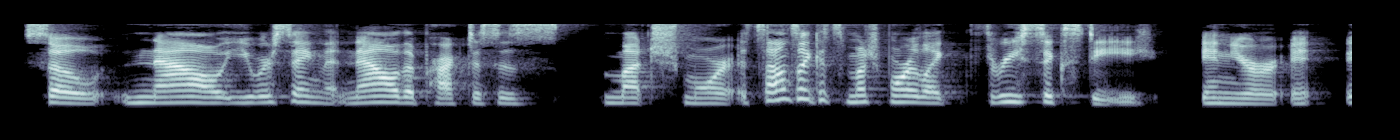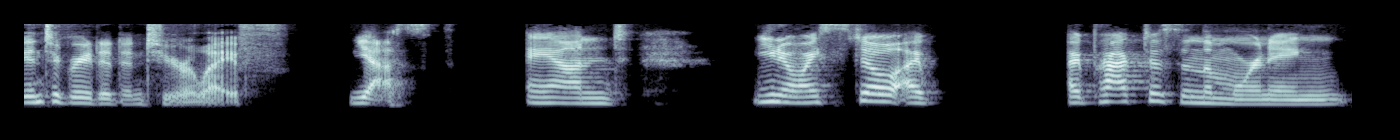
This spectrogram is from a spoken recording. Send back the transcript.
so now you were saying that now the practice is much more it sounds like it's much more like 360 in your integrated into your life. Yes. And you know i still i i practice in the morning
